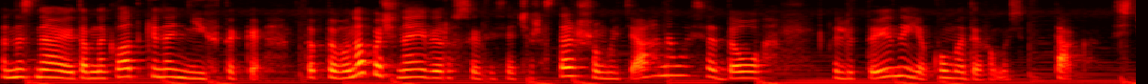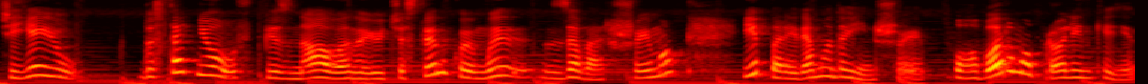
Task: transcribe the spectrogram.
не знаю, там накладки на нігтики. Тобто воно починає віруситися через те, що ми тягнемося до людини, яку ми дивимося. Так, з чиєю достатньо впізнаваною частинкою ми завершуємо і перейдемо до іншої. Поговоримо про LinkedIn.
